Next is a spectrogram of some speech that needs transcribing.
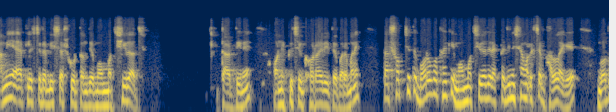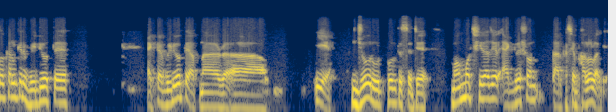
আমি অ্যাটলিস্ট এটা বিশ্বাস করতাম যে মোহাম্মদ সিরাজ তার দিনে অনেক কিছু ঘটাই দিতে পারে। মানে তার সবচেয়ে বড় কথা কি, মোহাম্মদ সিরাজের একটা জিনিস আমার কাছে ভালো লাগে, গতকালকের ভিডিওতে একটা ভিডিওতে আপনার ইয়ে জো রুট বলতেছে যে, মোহাম্মদ সিরাজের অ্যাগ্রেশন তার কাছে ভালো লাগে?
